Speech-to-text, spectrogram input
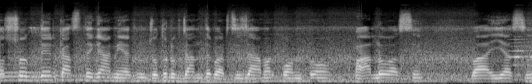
দর্শকদের কাছ থেকে আমি এখন যতটুকু জানতে পারছি যে আমার কণ্ঠ ভালো আছে বা ই আছে।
